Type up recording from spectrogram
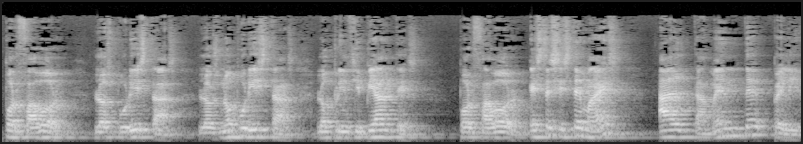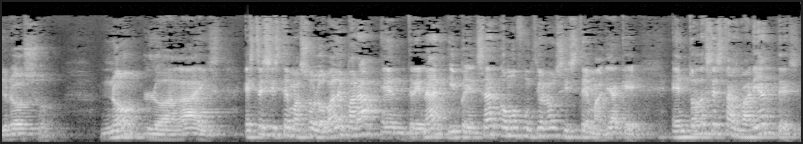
Por favor, los puristas, los no puristas, los principiantes, por favor, este sistema es altamente peligroso. No lo hagáis. Este sistema solo vale para entrenar y pensar cómo funciona un sistema, ya que en todas estas variantes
